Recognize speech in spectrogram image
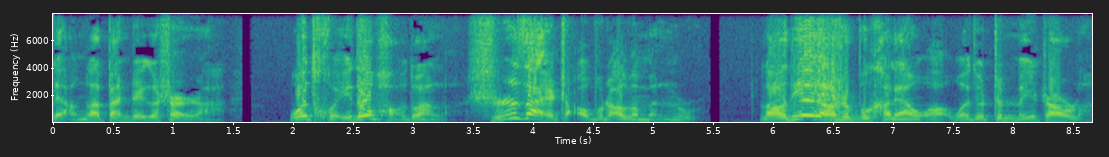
两个办这个事儿啊，我腿都跑断了，实在找不着个门路。老爹要是不可怜我，我就真没招了。”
